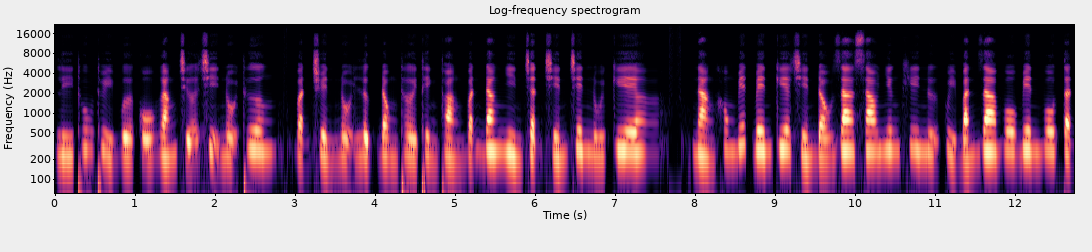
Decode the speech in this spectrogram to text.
Lý Thu Thủy vừa cố gắng chữa trị nội thương, vận chuyển nội lực đồng thời thỉnh thoảng vẫn đang nhìn trận chiến trên núi kia. Nàng không biết bên kia chiến đấu ra sao nhưng khi nữ quỷ bắn ra vô biên vô tận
